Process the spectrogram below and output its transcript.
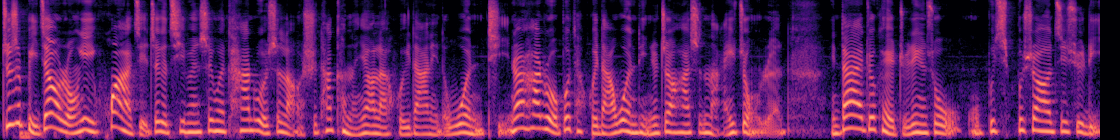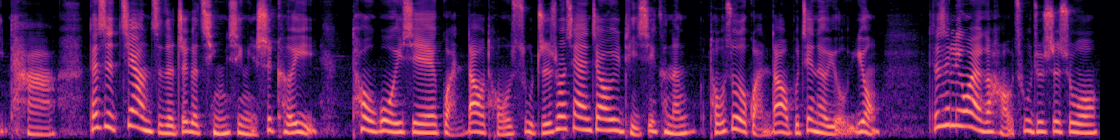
就是比较容易化解这个气氛，是因为他如果是老师，他可能要来回答你的问题。那他如果不回答问题，你就知道他是哪一种人，你大概就可以决定说，我不不需要继续理他。但是这样子的这个情形，你是可以透过一些管道投诉，只是说现在教育体系可能投诉的管道不见得有用。这是另外一个好处，就是说。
